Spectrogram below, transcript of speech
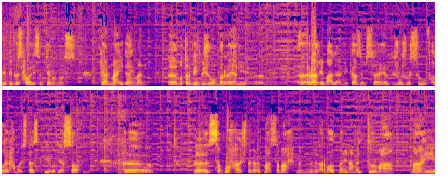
ببيبلوس حوالي سنتين ونص. كان معي دائما مطربين بيجوا من برا. يعني راغب علامي كاظم الساهر جورج وسوف. الله يرحمه الاستاذ كبير وديع الصافي. آه، آه، الصبوحه اشتغلت مع الصباح من من ال 84 عملت تور مع مع هي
